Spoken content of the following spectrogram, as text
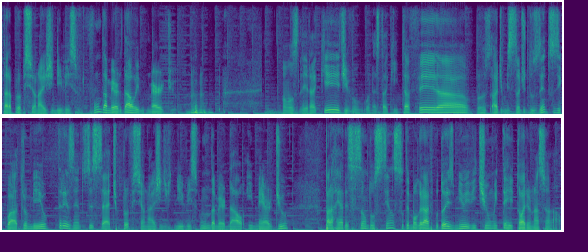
para profissionais de níveis fundamental e médio. Vamos ler aqui, divulgou nesta quinta-feira a admissão de 204.307 profissionais de níveis fundamental e médio para a realização do Censo Demográfico 2021 em território nacional.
